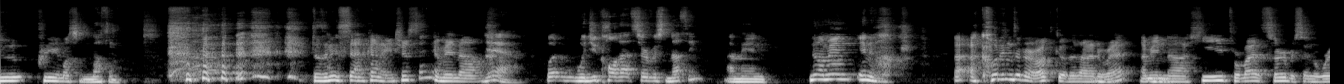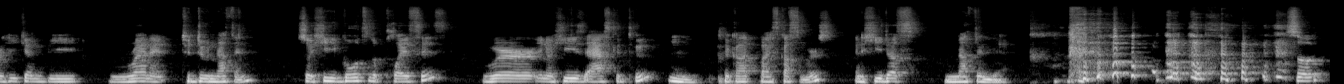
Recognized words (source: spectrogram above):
do pretty much nothing. Doesn't it sound kind of interesting? I mean, uh, Yeah, but would you call that service nothing? I mean, No, I mean, you know, according to the article that I read, I mean, uh, he provides service in where he can be rented to do nothing. So he goes to the places where you know he's asked to mm, by his customers, and he does nothing there. so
